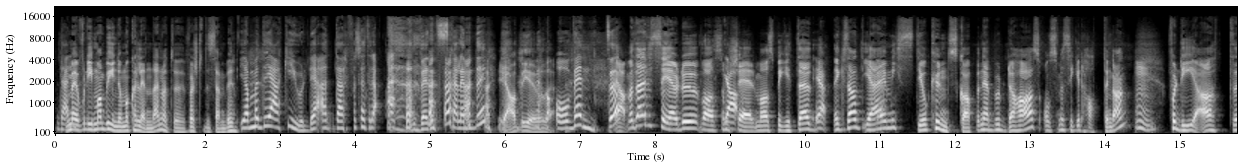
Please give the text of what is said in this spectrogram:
det er Men fordi man begynner jo med kalenderen, vet du. 1. desember. ja, men det er ikke jul, det er derfor setter det adventskalender. Ja, det gjør jo det. og vente. Ja, men der ser du hva som Ja. skjer med oss, Birgitte. Ja. Ikke sant? Jeg mister jo kunnskapen jeg burde ha, og som jeg sikkert hatt en gang, Mm. fordi at uh,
